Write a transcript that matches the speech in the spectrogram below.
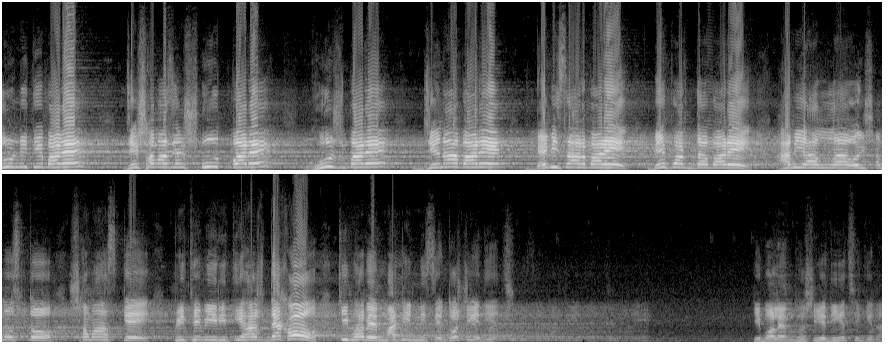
দুর্নীতি বাড়ে, যে সমাজের সুদ বাড়ে ঘুষ বাড়ে, জেনা বাড়ে বেবিচার বাড়ে, বেপর্দা বাড়ে। আমি আল্লাহ ওই সমস্ত সমাজকে, পৃথিবীর ইতিহাস দেখো, কীভাবে মাটির নিচে ধসিয়ে দিয়েছে। কি বলেন, ধসিয়ে দিয়েছে কিনা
